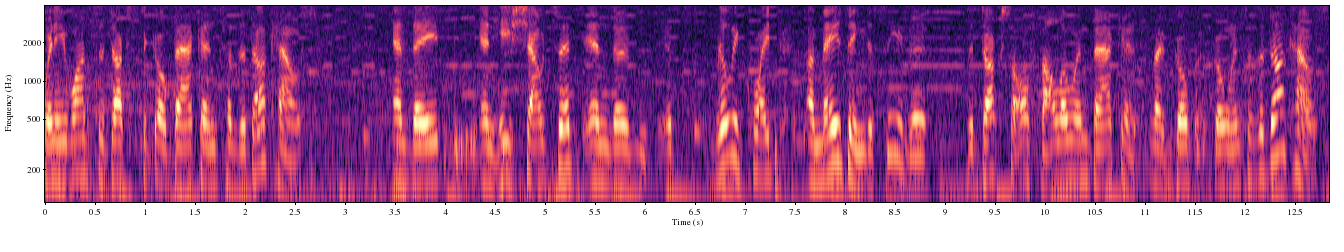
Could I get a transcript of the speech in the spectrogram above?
when he wants the ducks to go back into the duck house. And they, and he shouts it, and the, it's really quite amazing to see the, the ducks all following back in, like go, go into the duck house.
